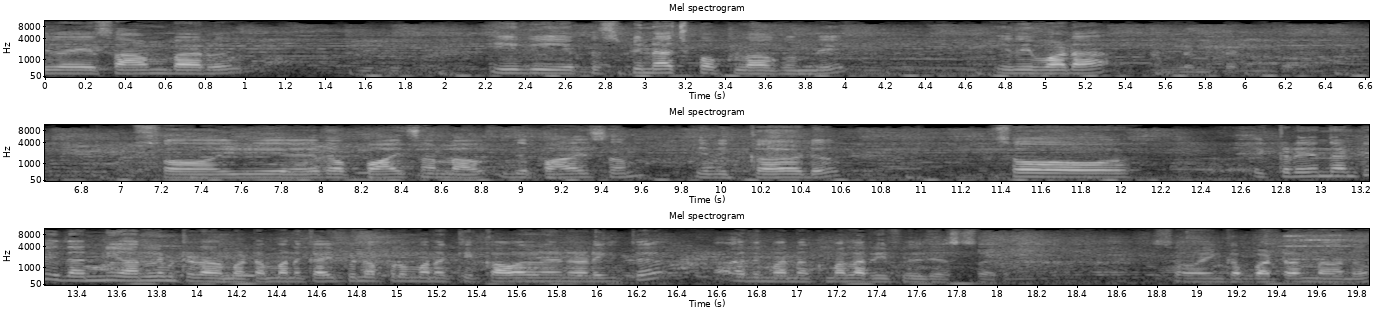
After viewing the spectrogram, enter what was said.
ఇది సాంబారు. ఇది స్పినాచ్ పప్పు లాగుంది ఇది వడ. సో ఇది ఏదో పాయసం లా ఇది పాయసం ఇది కర్డ్. సో ఇక్కడ ఏంటంటే ఇది అన్నీ అన్లిమిటెడ్ అనమాట మనకి అయిపోయినప్పుడు మనకి కావాలని అడిగితే అది మనకు మళ్ళీ రీఫిల్ చేస్తారు. సో ఇంకా బటర్ నాను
